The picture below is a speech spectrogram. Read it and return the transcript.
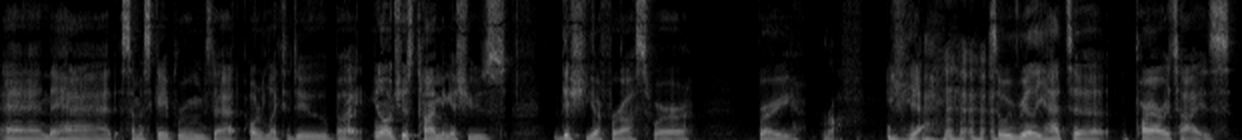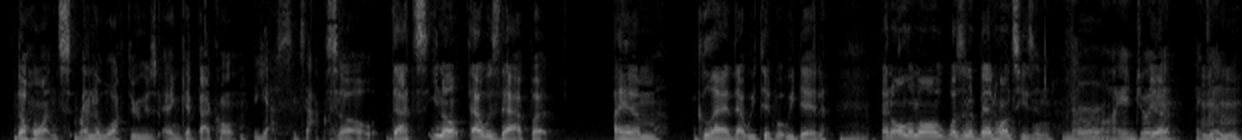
And they had some escape rooms that I would like to do, but Right. you know, it's just timing issues. This year for us were very Rough. yeah. so we really had to prioritize the haunts Right. and the walkthroughs and get back home. Yes, exactly. So that's you know that was that, but I am glad that we did what we did, and all in all, it wasn't a bad haunt season. Mm-hmm. No, for- I enjoyed yeah, it. I did. mhm.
